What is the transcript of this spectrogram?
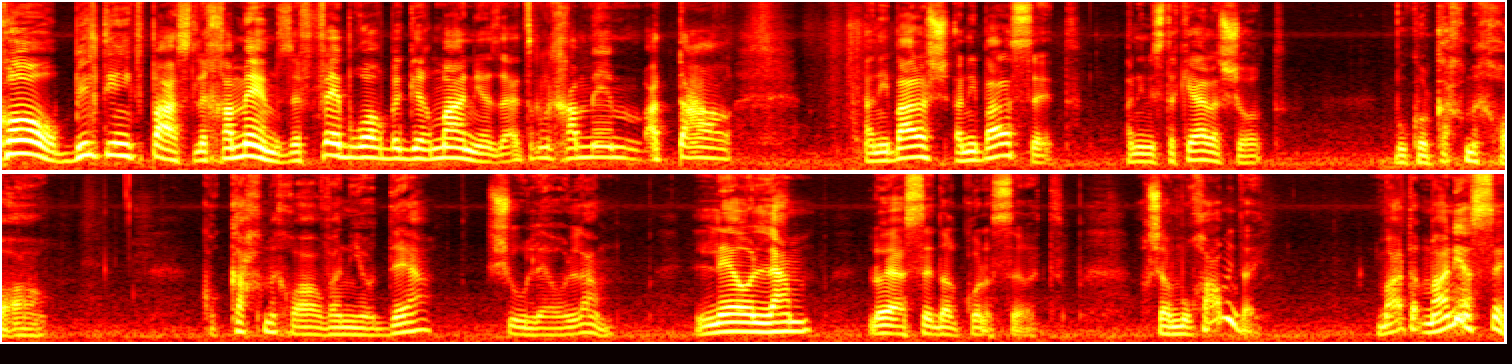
קור בלתי נתפס, לחמם, זה פברואר בגרמניה, זה היה צריך לחמם אתר. אני בא, לש... אני בא לסט, אני מסתכל על השוט, והוא כל כך מכוער, כל כך מכוער, ואני יודע שהוא לעולם, לעולם לא יעשה דרכו לסרט. עכשיו, מאוחר מדי. מה, אתה- מה אני אעשה?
